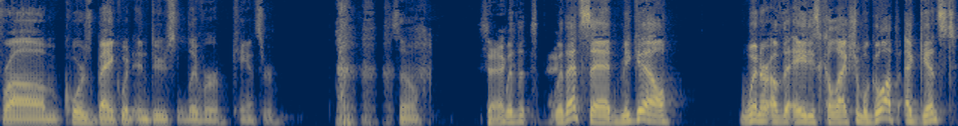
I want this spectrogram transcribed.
from Coors Banquet induced liver cancer. so Sick. with with that said, Miguel, winner of the 80s collection, will go up against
